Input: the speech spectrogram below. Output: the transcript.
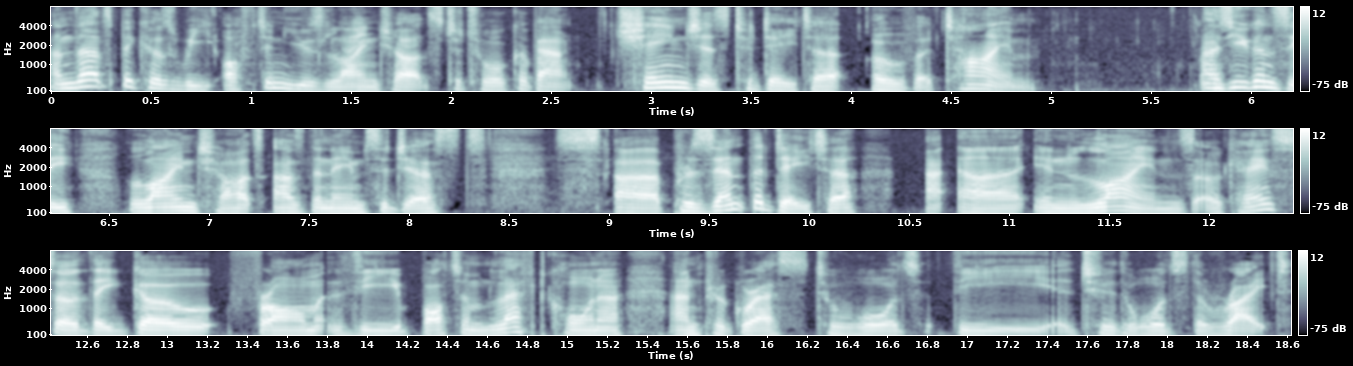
And that's because we often use line charts to talk about changes to data over time. As you can see, line charts, as the name suggests, uh, present the data uh, in lines, okay? So they go from the bottom left corner and progress towards the to towards the right.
